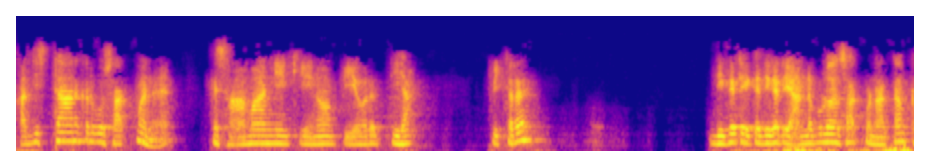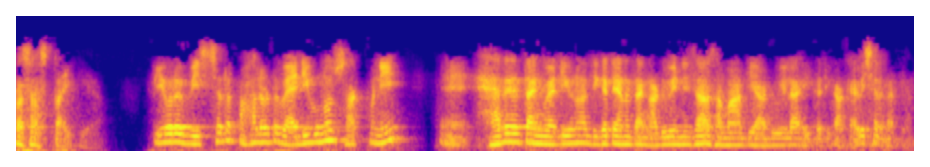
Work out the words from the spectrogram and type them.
අදිස්ථාන කරපු සක්මන ඒ සාමාන්‍ය කියනවා පියවර 30ක් විතර දිගට එක දිගට යන්න පුළුවන් සක්මනක් නම් ප්‍රශස්තයි කියලා. පියවර 20ට 15ට වැඩි වුණොත් සක්මනේ හැරෙන තැන් වැඩි වෙනවා දිගට යන තැන් අඩු වෙන නිසා සමාධිය අඩු වෙලා හිත ටිකක් ඇවිස්සලා ගන්නවා.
